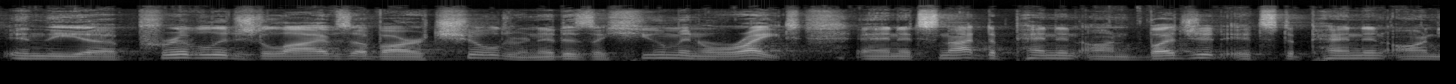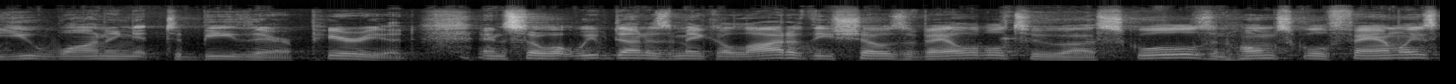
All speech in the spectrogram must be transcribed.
in the uh, privileged lives of our children. It is a human right, and it's not dependent on budget, it's dependent on you wanting it to be there, period. And so, what we've done is make a lot of these shows available to uh, schools and homeschool families.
